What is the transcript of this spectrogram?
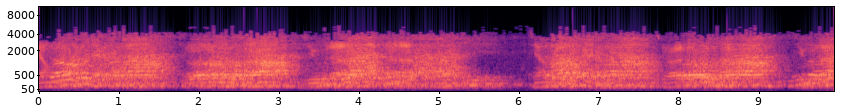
ကျောင်းတော်တဲ့ကဘာသောဘာယူရာသနာကျောင်းတော်တဲ့ကဘာကျော်တော်ဘာယူရာ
